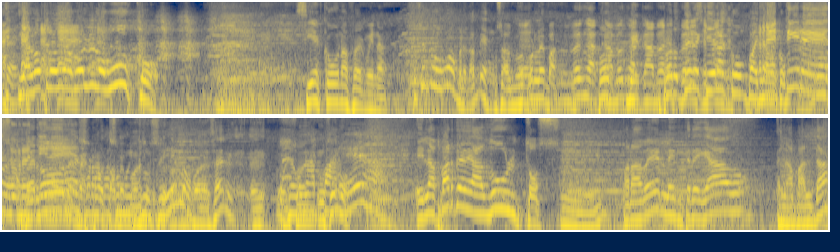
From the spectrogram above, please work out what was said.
atrás. Y al otro día vuelvo y lo busco. Si es con una fémina. Yo soy con un hombre también, o sea, no hay problema. venga acá, venga acá, pero Pero tiene que ir acompañado. Retire eso, retire eso. Somos tampoco puede ser- ser. eh, Es una inclusivo. pareja. En la parte de adultos, para haberle entregado en la maldad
